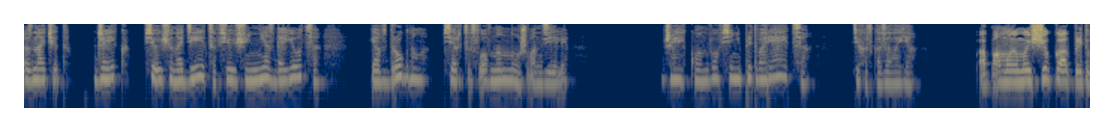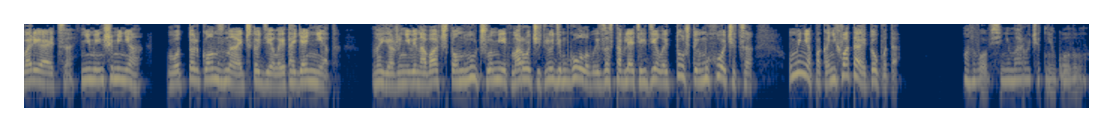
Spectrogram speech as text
Значит, Джейк все еще надеется, все еще не сдается. Я вздрогнула, в сердце словно нож вонзили. «Джейк, он вовсе не притворяется?» — тихо сказала я. «А, по-моему, еще как притворяется, не меньше меня. Вот только он знает, что делает, а я нет. Но я же не виноват, что он лучше умеет морочить людям головы и заставлять их делать то, что ему хочется. У меня пока не хватает опыта». «Он вовсе не морочит мне голову.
